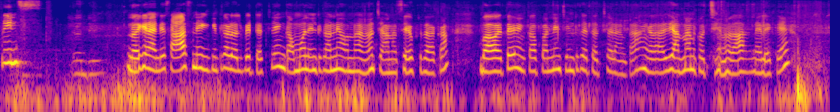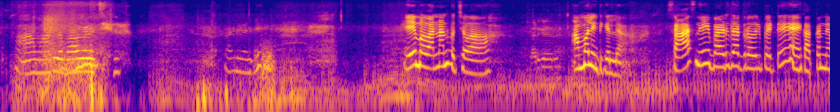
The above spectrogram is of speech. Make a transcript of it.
ప్రిన్స్. నొకేనండి సాస్ని ఇంటికాడ వదిలిపెట్టొచ్చి ఇంకా అమ్మోళ్ళ ఇంటికాడనే ఉన్నాను చాలా సేఫ్ దాకా. బావ అయితే ఇంకా పని నుంచి ఇంటికి అయితే వచ్చాడంట. ఇంకా అది అన్నానికి వచ్చాను రా నెలకే. ఆ మాటలో బాగా కూడా వచ్చాడు. అదిగండి ఏం బావ అన్నానికి వచ్చావా? అమ్మోళ్ళ ఇంటికి వెళ్ళా. సాస్ని బయట దగ్గర వదిలిపెట్టి ఇంక అక్కడనే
